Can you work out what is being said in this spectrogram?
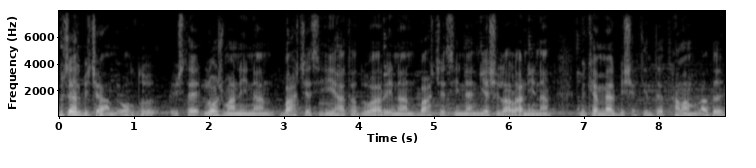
Güzel bir cami oldu. İşte lojmanıyla, bahçesi, ihata duvarıyla, bahçesiyle, yeşil alanıyla mükemmel bir şekilde tamamladı.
